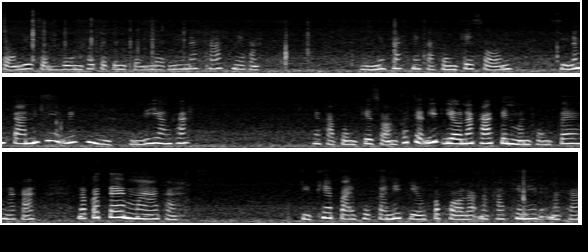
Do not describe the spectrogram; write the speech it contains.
สรที่สมบูรณ์เขาจะเป็นผงแบบนี้นะคะเนี่ยค่ะเห็นไหมคะเนี่ยค่ะผงเกสรสีน้ำตาลนิดๆนิดนึงเห็นหรือยังคะเนี่ยค่ะผงเกสรก็จะนิดเดียวนะคะ เป็นเหมือนผงแป้งนะคะ แล้วก็แต้มมาค่ะ ติดแค่ปลายภูกันนิดเดียวก็พอแล้วนะคะแค่นี้แหละนะคะ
